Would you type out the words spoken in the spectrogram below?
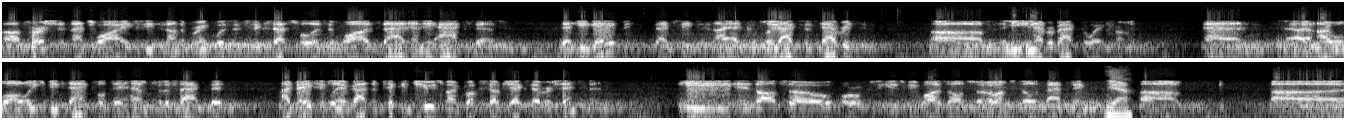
uh, person. That's why Season on the Brink was as successful as it was. That and the access that he gave me that season. I had complete access to everything, um, and he never backed away from it. And uh, I will always be thankful to him for the fact that I basically have gotten to pick and choose my book subjects ever since then. He is also, or excuse me, was also. I'm still adapting. Yeah. Um, uh,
